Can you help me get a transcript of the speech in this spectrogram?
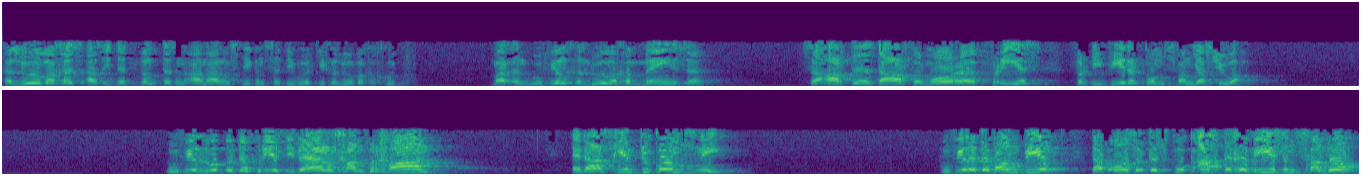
gelowiges, as u dit wil tussen aanhalingstekens sit die woordjie gelowige goed. Maar in hoeveel gelowige mense se harte is daar vermoere 'n vrees vir die wederkoms van Yeshua? Hoeveel loop met 'n vrees die wêreld gaan vergaan? En daar's geen toekoms nie. Hoeveel het 'n wanbeeld dat ons sulke spookagtige wesens gaan word?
